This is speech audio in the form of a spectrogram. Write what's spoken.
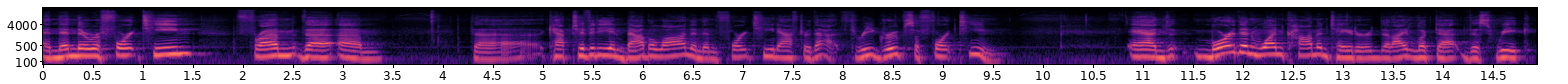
and then there were 14 from the um, the captivity in Babylon, and then 14 after that. Three groups of 14. And more than one commentator that I looked at this week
